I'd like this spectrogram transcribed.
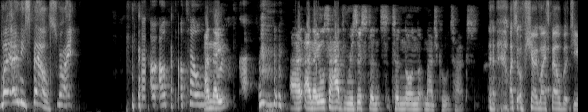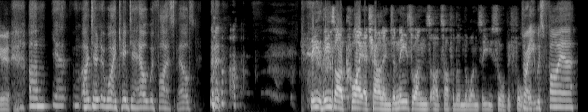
my only spells, right? Uh, I'll, I'll, I'll tell. And they uh, and they also have resistance to non-magical attacks. I sort of show my spell book to you. Um, yeah, I don't know why I came to hell with fire spells. These, these are quite a challenge, and these ones are tougher than the ones that you saw before. Sorry, it was fire.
